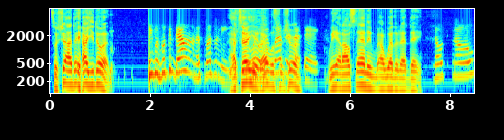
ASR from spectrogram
So Shaude', how you doing? He was looking down on us, wasn't he? I tell you, Good that was for sure. That day. We had outstanding uh, weather that day. No snow,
